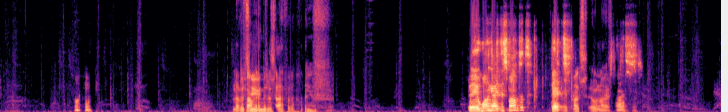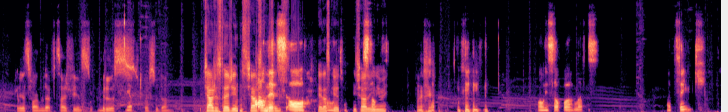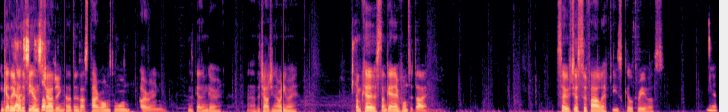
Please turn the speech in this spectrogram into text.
Okay. Another found two the to middle. Safa. Yeah. Uh, one guy dismounted. Dead. Okay. That's oh nice. Nice. Okay, let's farm left side fields. Middle is Yep. close to done. Charges Sturgians. Charge Oh, Sturgians. that's oh. Okay, that's oh, good. He's charging Stop. anyway. Only Safa left. I think. You get those Yeah, other it's- Fians it's charging. I don't know if that's Tyrone or someone. Tyrone. Let's get them going. Uh, they're charging now anyway. I'm cursed. I'm getting everyone to die. So it's just so far left. He's killed three of us. Yeah.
